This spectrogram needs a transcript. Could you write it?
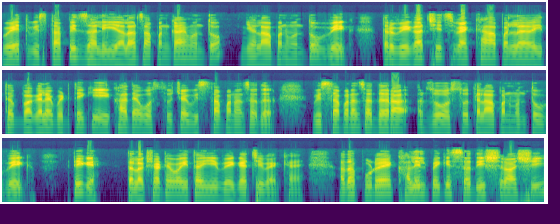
वेळेत विस्थापित झाली यालाच आपण काय म्हणतो? याला आपण म्हणतो वेग. तर वेगाचीच व्याख्या आपल्याला इथं बघायला भेटते की एखाद्या वस्तूच्या विस्थापनाचा दर. विस्थापनाचा दर जो असतो त्याला आपण म्हणतो वेग. ठीक आहे? तर लक्षात ठेवा इथं ही वेगाची व्याख्या आहे. आता पुढे खालीलपैकी सदिश राशी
